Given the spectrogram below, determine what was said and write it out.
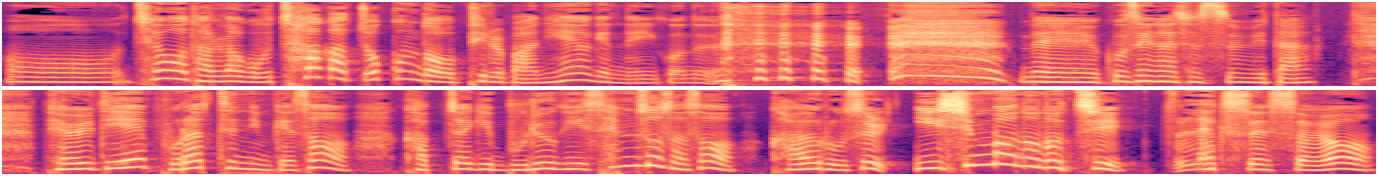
어, 채워달라고 차가 조금 더 어필을 많이 해야겠네, 이거는. 네, 고생하셨습니다. 별디의 보라트님께서 갑자기 물욕이 샘솟아서 가을 옷을 20만원어치 flex 했어요.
